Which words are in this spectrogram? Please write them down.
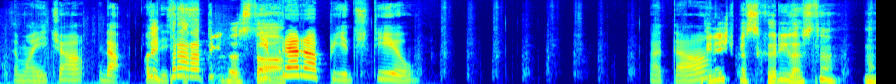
suntem aici. Da. Bă, e deschis. prea rapid ăsta. E prea rapid, știu. Gata. Vine și pe scările astea? Nu.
